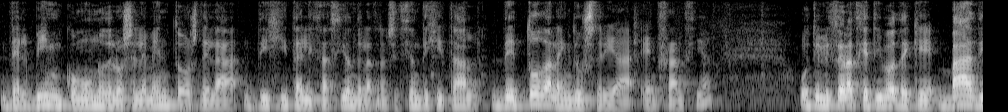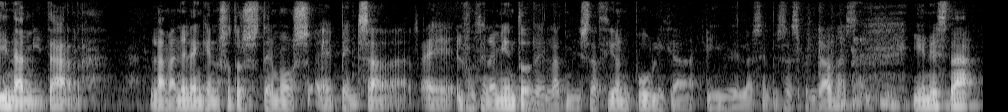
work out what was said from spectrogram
del BIM como uno de los elementos de la digitalización, de la transición digital de toda la industria en Francia. Utilizó el adjetivo de que va a dinamitar la manera en que nosotros tenemos eh, eh, el funcionamiento de la administración pública y de las empresas privadas. Y en esta,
